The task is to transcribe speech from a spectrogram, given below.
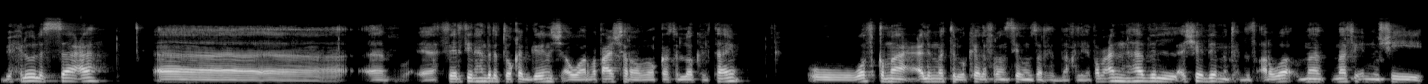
بحلول الساعة 1300 توقيت جرينش أو 14 توقيت ال local time. ووفق ما علمت الوكالة الفرنسية من وزارة الداخلية. طبعا هذه الأشياء دائما تحدث اروى ما, ما في إنه شيء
